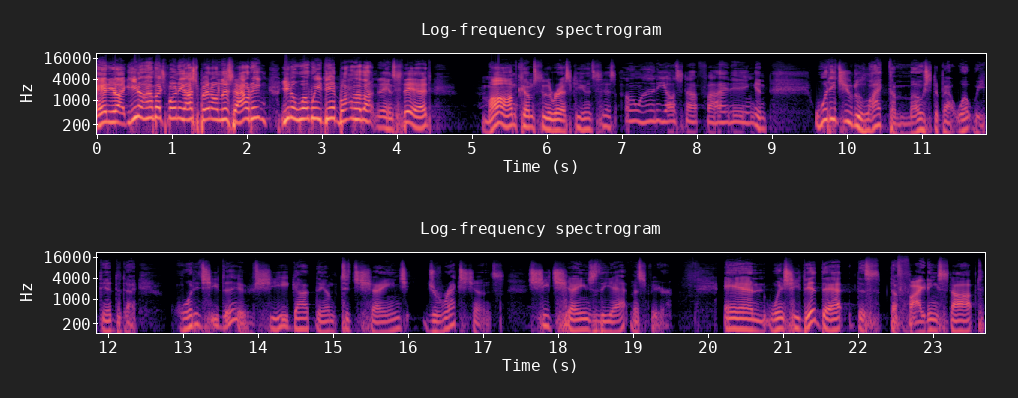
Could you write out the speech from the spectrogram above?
And you're like, you know how much money I spent on this outing? You know what we did? Blah, blah, blah. Instead, mom comes to the rescue and says, oh, honey, y'all stop fighting. And what did you like the most about what we did today? What did she do? She got them to change directions. She changed the atmosphere. And when she did that, this, the fighting stopped,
